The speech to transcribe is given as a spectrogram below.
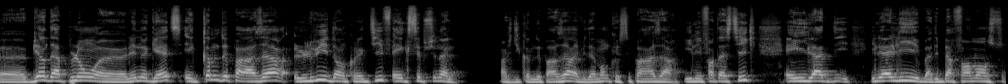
euh, bien d'aplomb euh, les Nuggets et comme de par hasard, lui dans le collectif est exceptionnel. Je dis comme de par hasard, évidemment que c'est pas un hasard. Il est fantastique et il a il allie bah, des performances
